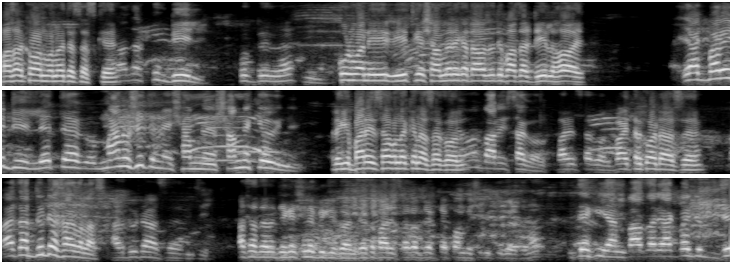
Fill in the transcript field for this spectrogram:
বাজার কেমন মনে হইতেছে আজকে? বাজার খুব ডিল। খুব ডিল না? কুরবানি ঈদকে সামনে রেখে তাও যদি বাজার ডিল হয়? একবারই ডিল। এতে মানুষই তো নেই সামনে সামনে কেউই নেই। এটা কি বাড়ির ছাগল না কেনা ছাগল? বাড়ির ছাগল। বাড়ির ছাগল। বাড়িতে কয়টা আছে? বাজার দুইটা ছাগল আছে। আর দুইটা আছে? আচ্ছা তাহলে দেখে শুনে বিক্রি করেন যেহেতু বাড়ির ছাগল একটা কম বেশি বিক্রি করে না দেখি আন বাজারে একবার যে- যে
